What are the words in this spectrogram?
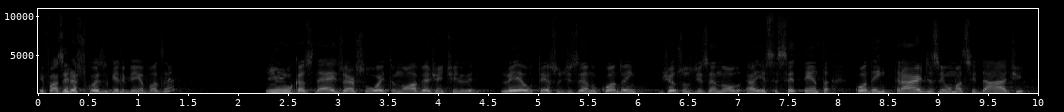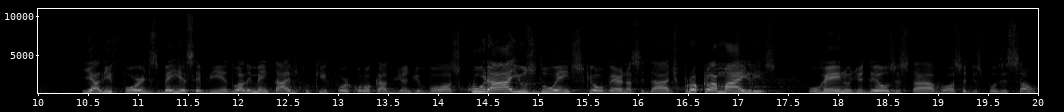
e fazer as coisas que ele vinha fazer. Em Lucas 10, verso 8 e 9, a gente lê o texto dizendo, quando Jesus dizendo a esses 70, quando entrardes em uma cidade e ali fordes bem recebido, alimentai-vos do que for colocado diante de vós, curai os doentes que houver na cidade, proclamai-lhes, o reino de Deus está à vossa disposição.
